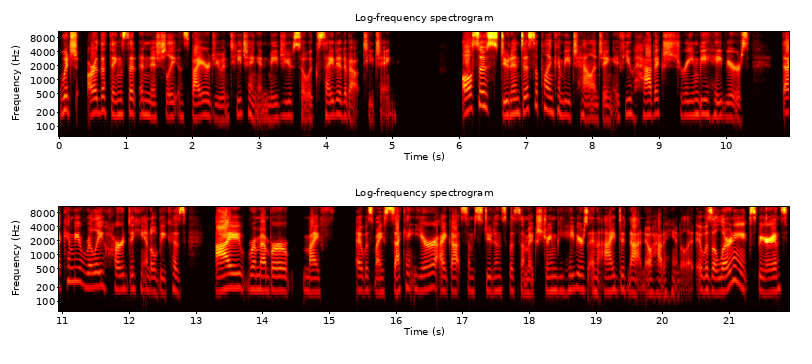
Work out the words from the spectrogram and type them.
which are the things that initially inspired you in teaching and made you so excited about teaching. Also, student discipline can be challenging if you have extreme behaviors. That can be really hard to handle because I remember my it was my second year. I got some students with some extreme behaviors and I did not know how to handle it. It was a learning experience,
